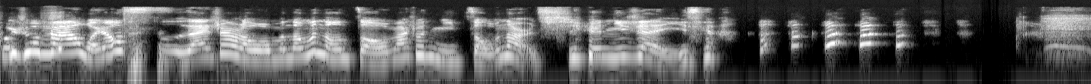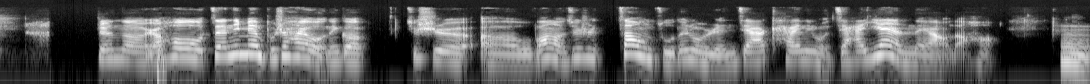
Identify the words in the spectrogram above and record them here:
我说：“妈，我要死在这儿了，我们能不能走？”我妈说：“你走哪儿去？你忍一下。”真的，然后在那边不是还有那个，就是呃，我忘了，就是藏族那种人家开那种家宴那样的哈，嗯。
